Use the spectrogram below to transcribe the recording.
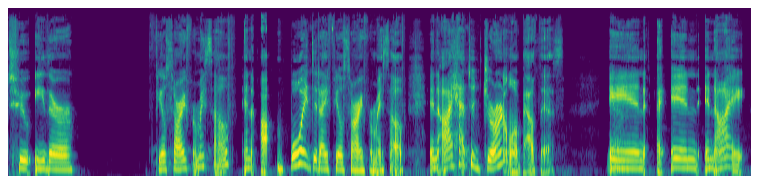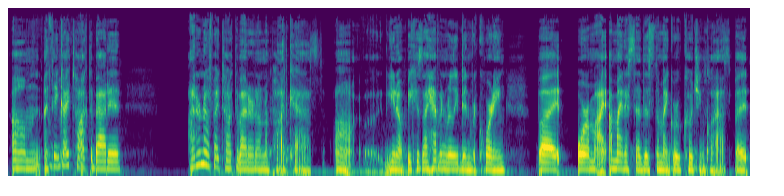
to either feel sorry for myself and uh, boy did I feel sorry for myself and I had to journal about this. And and and I um I think I talked about it. I don't know if I talked about it on a podcast, uh, you know, because I haven't really been recording, but or my I might have said this to my group coaching class, but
